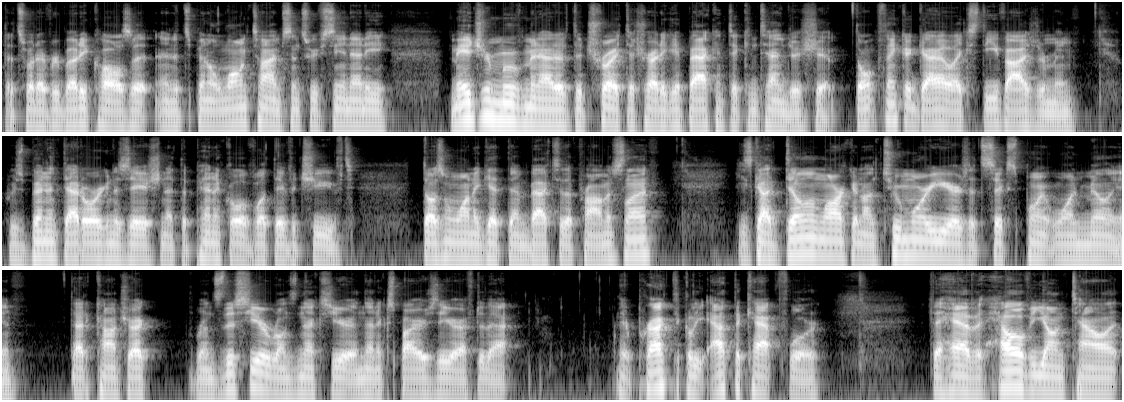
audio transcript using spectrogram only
That's what everybody calls it, and it's been a long time since we've seen any major movement out of Detroit to try to get back into contendership. Don't think a guy like Steve Yzerman, who's been at that organization at the pinnacle of what they've achieved, doesn't want to get them back to the promised land. He's got Dylan Larkin on two more years at 6.1 million. That contract runs this year, runs next year, and then expires the year after that. They're practically at the cap floor. They have a hell of a young talent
